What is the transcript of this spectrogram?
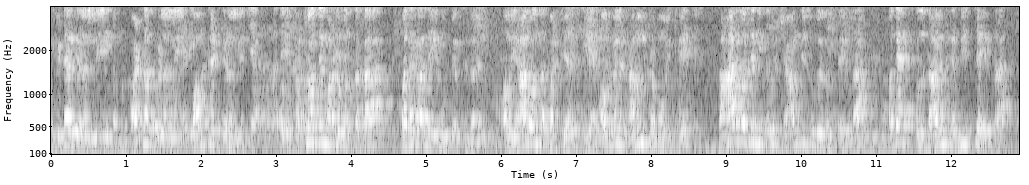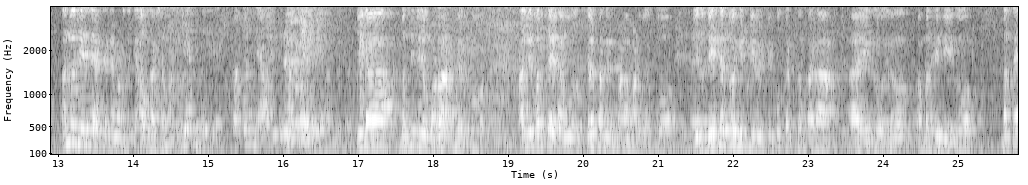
ಟ್ವಿಟರ್ಗಳಲ್ಲಿ ವಾಟ್ಸ್ಆಪ್ಗಳಲ್ಲಿ ಪಾಂಪ್ಲೆಟ್ಗಳಲ್ಲಿ ಗಳಲ್ಲಿ ಪ್ರಚೋದನೆ ಮಾಡುವಂತಹ ಪದಗಳನ್ನು ಏನು ಉಪಯೋಗಿಸಿದ್ದಾರೆ? ಅವ್ರು ಯಾರು ಅಂತ ಪರಿಚಯ ಹಚ್ಚಿ ಅವ್ರ ಮೇಲೆ ಕಾನೂನು ಕ್ರಮ ವಹಿಸಿ ಸಾರ್ವಜನಿಕರು ಶಾಂತಿ ಸುವ್ಯವಸ್ಥೆಯಿಂದ ಮತ್ತೆ ಒಂದು ಧಾರ್ಮಿಕ ನಿಷ್ಠೆಯಿಂದ ಹನುಮ ಜಯಂತಿ ಆಚರಣೆ ಮಾಡೋದಕ್ಕೆ ಅವಕಾಶ ಮಾಡಿ ಈಗ ಮಸೀದಿನ ಹೊರಹಾಕಬೇಕು ಅಲ್ಲಿ ಮತ್ತೆ ನಾವು ದೇವಸ್ಥಾನ ನಿರ್ಮಾಣ ಮಾಡಬೇಕು. ಇದು ದೇಶದ್ರೋಹಿ ಟಿಪ್ಪು ಕಟ್ಟಿದಂತಹ ಇದು, ಏನು, ಮಸೀದಿ ಇದು. ಮತ್ತೆ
